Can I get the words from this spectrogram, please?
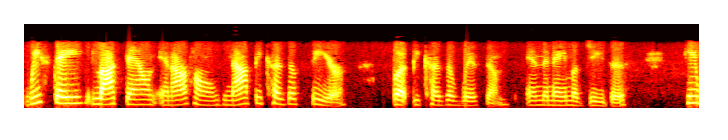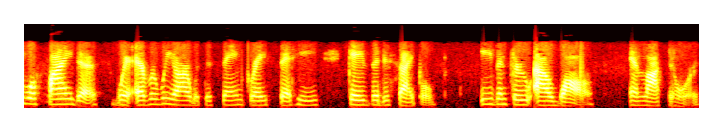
We stay locked down in our homes not because of fear, but because of wisdom in the name of Jesus. He will find us wherever we are with the same grace that he gave the disciples even through our walls and locked doors.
